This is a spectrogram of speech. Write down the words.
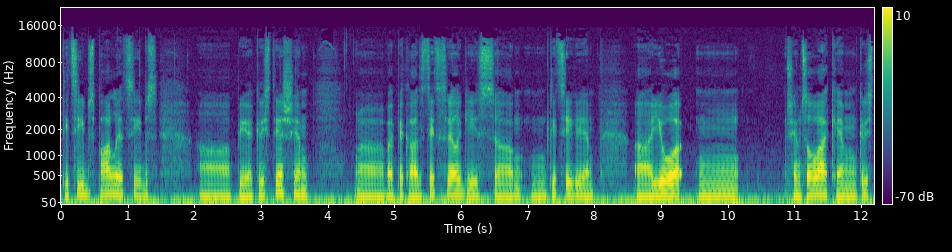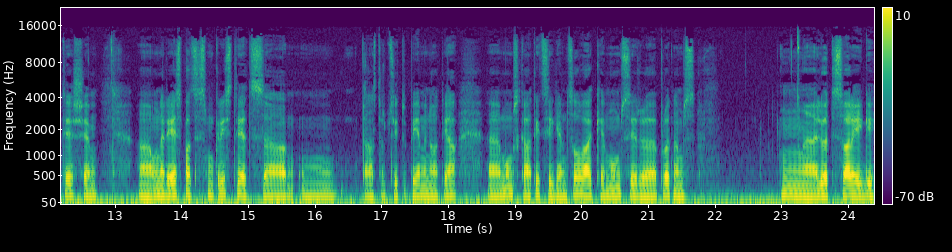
ticības pārliecības, uh, pie kristiešiem, uh, vai pie kādas citas reliģijas ticīgajiem, jo šiem cilvēkiem, kristiešiem, un arī es pats esmu kristietis, tā starp citu pieminot, jā, mums kā ticīgiem cilvēkiem, mums ir, protams, ļoti svarīgi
